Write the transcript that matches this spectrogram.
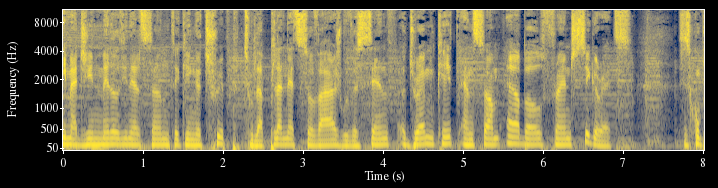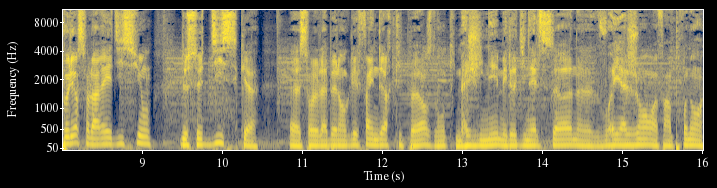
Imagine Melody Nelson taking a trip to la planète sauvage with a synth, a drum kit and some herbal French cigarettes. C'est ce qu'on peut lire sur la réédition de ce disque euh, sur le label anglais Finder Keepers. Donc imaginez Melody Nelson euh, voyageant, enfin prenant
